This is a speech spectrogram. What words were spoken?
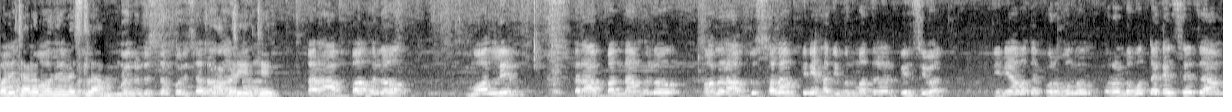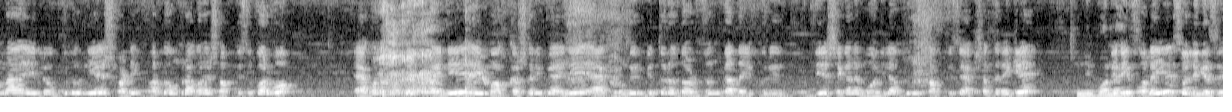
পরিচালক আর ইসলাম? মইনুল ইসলাম পরিচালক। জি, জি। তার আব্বা হলো মোয়াল্লিম তার আব্বার নাম হলো মৌলানা আব্দুল সালাম তিনি হাদিপুর মাদ্রাসার প্রিন্সিপাল। তিনি আমাদের প্রলোভন দেখাইছে যে আমরা এই লোকগুলো নিয়ে সঠিকভাবে উমরা করে সব কিছু করব। এখন আমাদের আইনে এই মক্কা শরীফে আইনে এক রুমের ভিতরে দশজন গাদাই করে দিয়ে সেখানে মহিলা পুরুষ সব কিছু একসাথে রেখে তিনি পলাইয়ে চলে গেছে।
